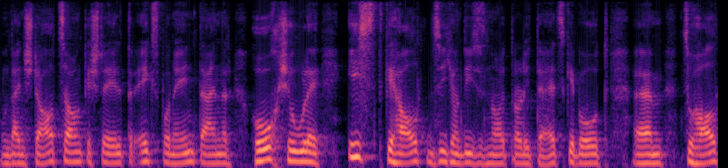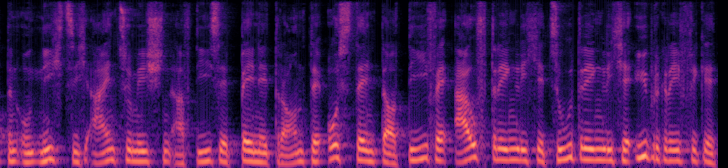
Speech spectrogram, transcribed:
und ein Staatsangestellter, Exponent einer Hochschule ist gehalten, sich an dieses Neutralitätsgebot ähm, zu halten und nicht sich einzumischen auf diese penetrante, ostentative, aufdringliche, zudringliche, übergriffige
